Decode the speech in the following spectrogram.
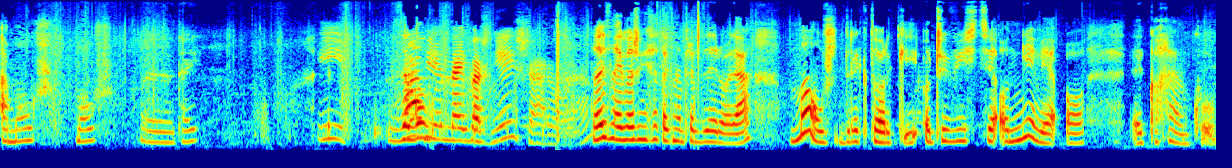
A mąż, mąż yy, tej? I powiem najważniejsza rola. To jest najważniejsza tak naprawdę rola. Mąż dyrektorki, oczywiście on nie wie o y, kochanku.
